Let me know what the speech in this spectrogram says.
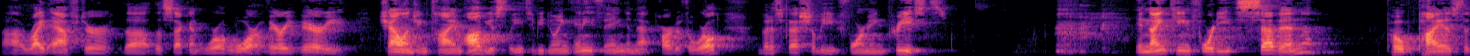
uh, right after the, the Second World War. A very, very challenging time, obviously, to be doing anything in that part of the world, but especially forming priests. In 1947, Pope Pius XII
